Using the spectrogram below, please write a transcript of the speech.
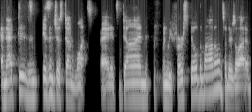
and that isn't, isn't just done once right? It's done when we first build the model and so there's a lot of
